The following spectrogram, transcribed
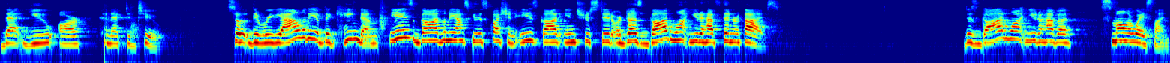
that you are connected to. So, the reality of the kingdom is God, let me ask you this question Is God interested or does God want you to have thinner thighs? Does God want you to have a smaller waistline?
